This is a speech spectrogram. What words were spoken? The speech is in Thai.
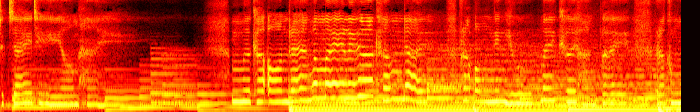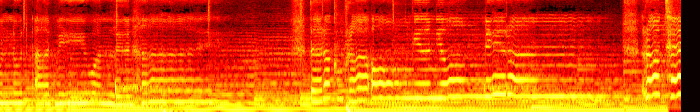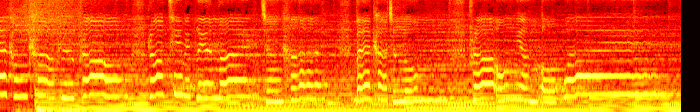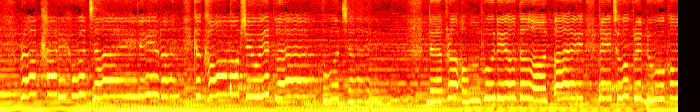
จากใจที่ยอมให้ เมื่อข้าอ่อนแรง พระองค์ผู้เดียวตลอดไป ในทุกฤดูของ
